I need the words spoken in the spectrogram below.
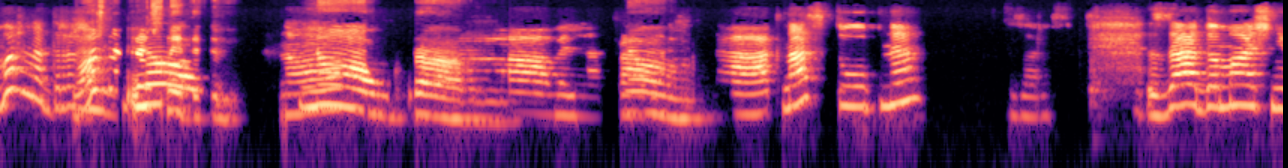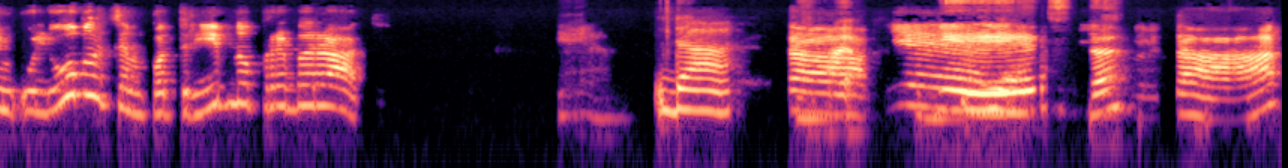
Можна дражнити? Можна краснити тобі? Ну, No, правильно. правильно, правильно. No. Так, наступне. зараз. За домашнім улюбленцем потрібно прибирати. Да. Так, є. Є, да? Так.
